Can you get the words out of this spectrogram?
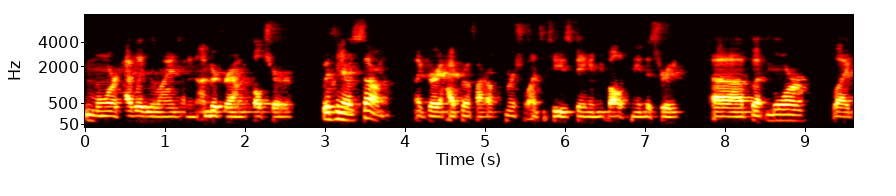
more heavily reliant on an underground culture with, you know, some like very high-profile commercial entities being involved in the industry, uh, but more like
